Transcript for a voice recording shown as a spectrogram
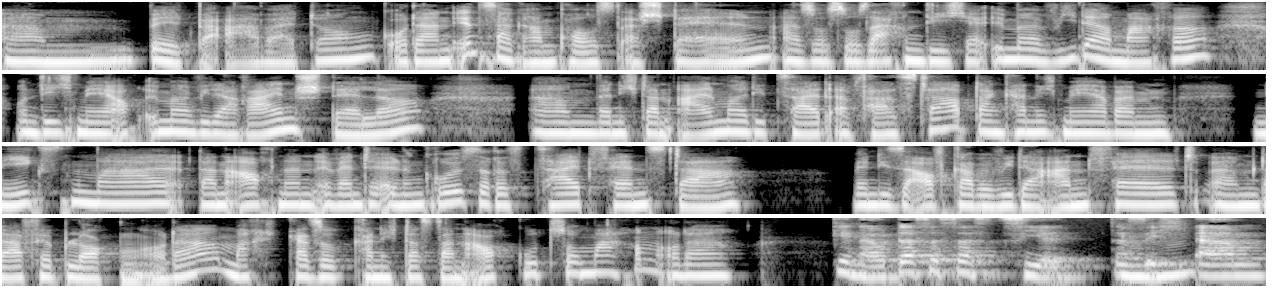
ähm, Bildbearbeitung oder einen Instagram-Post erstellen, also so Sachen, die ich ja immer wieder mache und die ich mir ja auch immer wieder reinstelle, ähm, wenn ich dann einmal die Zeit erfasst habe, dann kann ich mir ja beim nächsten Mal dann auch ein eventuell ein größeres Zeitfenster, wenn diese Aufgabe wieder anfällt, ähm, dafür blocken, oder? Mach ich, also kann ich das dann auch gut so machen, oder? Genau, das ist das Ziel, dass mhm. ich ähm,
